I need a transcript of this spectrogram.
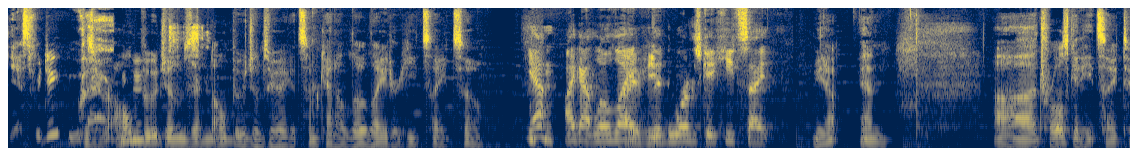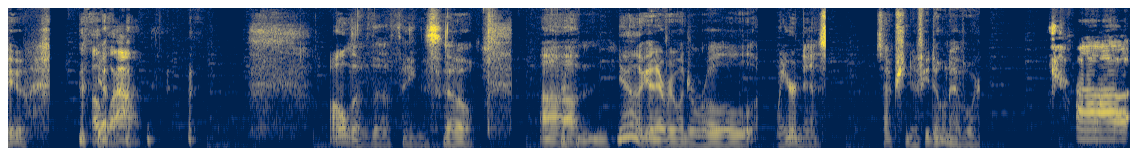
Yes, we do. Because you're all boojums, and all boojums who get some kind of low light or heat sight. So, Yeah, I got low light. have heat. The dwarves get heat sight. yeah, and uh, trolls get heat sight too. Oh wow. all of the things. So, um, yeah, I'll get everyone to roll awareness. Perception if you don't have awareness. Uh,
